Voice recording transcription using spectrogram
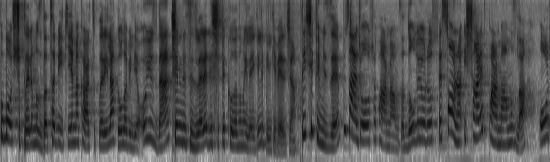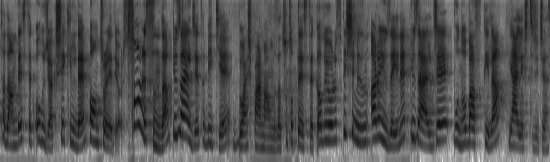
Bu boşluklarımız da tabii ki yemek artıklarıyla dolabiliyor. O yüzden şimdi sizlere diş ipi kullanımı ile ilgili bilgi vereceğim. Diş ipimizi güzelce orta parmağımıza doluyoruz ve sonra işaret parmağımızla ortadan destek olacak şekilde kontrol ediyoruz. Sonrasında güzelce tabii ki baş parmağımıza tutup destek alıyoruz. Dişimizin ara yüzeyine güzelce bunu baskıyla yerleştireceğiz.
